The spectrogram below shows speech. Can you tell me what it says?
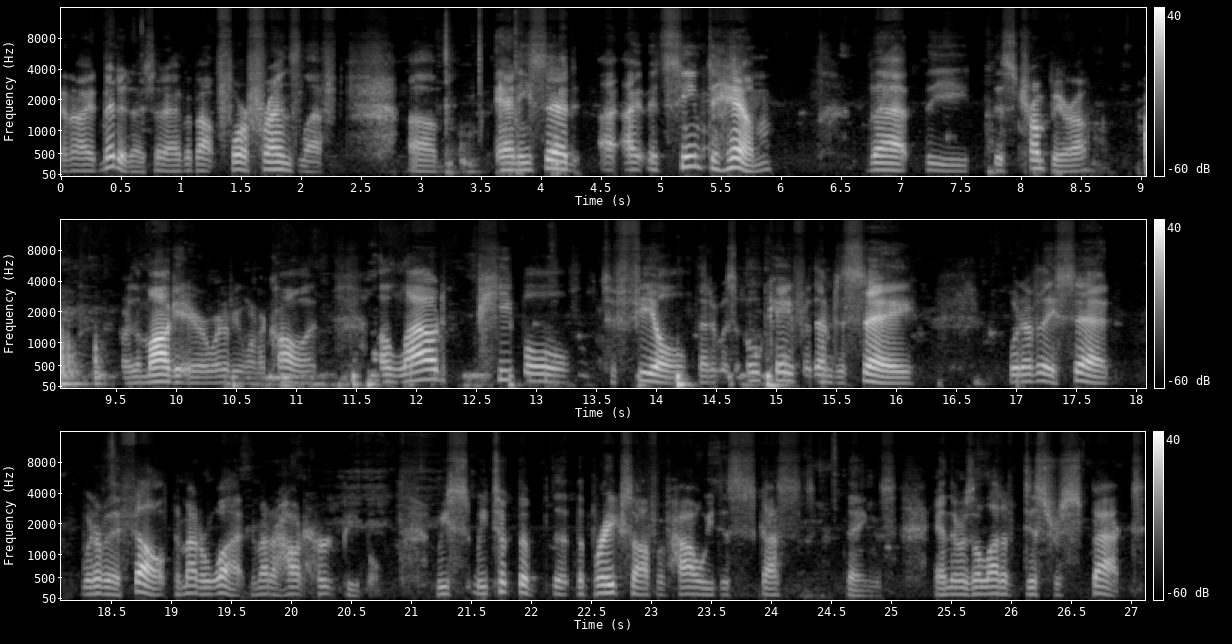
And I admitted, I said, I have about four friends left. Um, and he said, I, I, it seemed to him that the, this Trump era, or the MAGA era, whatever you want to call it, allowed people to feel that it was okay for them to say whatever they said, whatever they felt, no matter what, no matter how it hurt people. We, we took the, the, the brakes off of how we discussed things, and there was a lot of disrespect.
